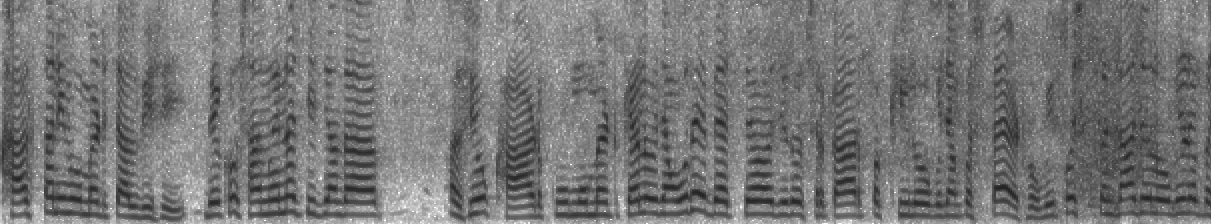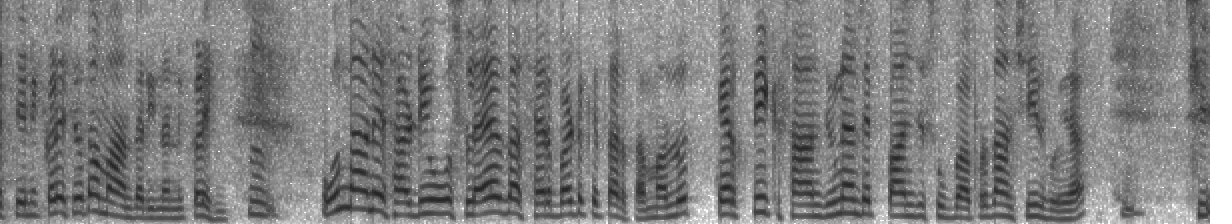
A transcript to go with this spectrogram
ਖਾਲਸਤਾਨੀ ਮੂਵਮੈਂਟ ਚੱਲਦੀ ਸੀ ਦੇਖੋ ਸਾਨੂੰ ਇਹਨਾਂ ਚੀਜ਼ਾਂ ਦਾ ਅਸੀਂ ਉਹ ਖਾੜਕੂ ਮੂਵਮੈਂਟ ਕਹਿ ਲਓ ਜਾਂ ਉਹਦੇ ਵਿੱਚ ਜਦੋਂ ਸਰਕਾਰ ਪੱਖੀ ਲੋਕ ਜਾਂ ਕੁਛ ਭੈਟ ਹੋ ਗਈ ਕੁਝ ਪਿੰਡਾਂ 'ਚੋਂ ਲੋਕ ਜਿਹੜੇ ਬੱਚੇ ਨਿਕਲੇ ਸੀ ਉਹ ਤਾਂ ਇਮਾਨਦਾਰੀ ਨਾਲ ਨਿਕਲੇ ਸੀ। ਉਹਨਾਂ ਨੇ ਸਾਡੀ ਉਸ ਲਹਿਰ ਦਾ ਸਿਰ ਵੱਢ ਕੇ ਧਰਤਾ। ਮੰਨ ਲਓ ਕਿਰਤੀ ਕਿਸਾਨ ਯੂਨੀਅਨ ਦੇ ਪੰਜ ਸੂਬਾ ਪ੍ਰਧਾਨ ਸ਼ਹੀਦ ਹੋਇਆ। ਸ਼ੀ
